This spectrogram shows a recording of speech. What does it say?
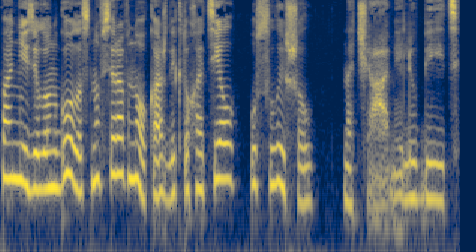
Понизил он голос, но все равно каждый, кто хотел, услышал. «Ночами любить».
